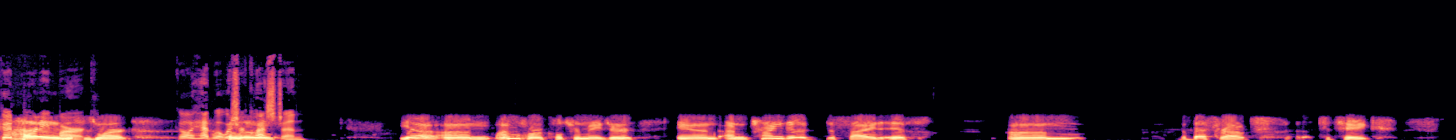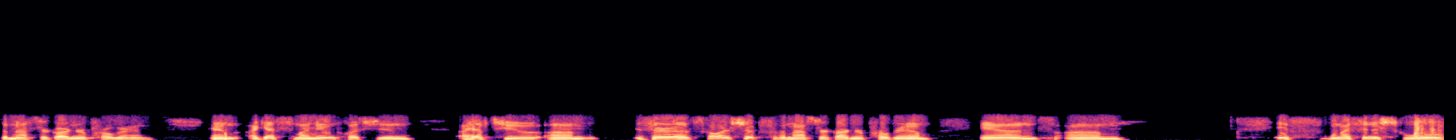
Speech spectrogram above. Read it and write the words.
Good morning, Hi, Mark. this is Mark. Go ahead. What was your question? Yeah, um, I'm a horticulture major, and I'm trying to decide if um, the best route to take the Master Gardener program. And I guess my main question I have two: um, Is there a scholarship for the Master Gardener program? And um, if when I finish school,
